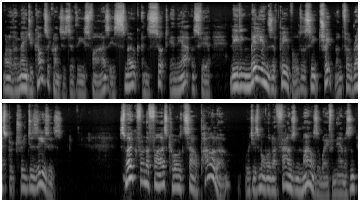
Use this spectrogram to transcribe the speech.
One of the major consequences of these fires is smoke and soot in the atmosphere, leading millions of people to seek treatment for respiratory diseases. Smoke from the fires caused Sao Paulo, which is more than a thousand miles away from the Amazon,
